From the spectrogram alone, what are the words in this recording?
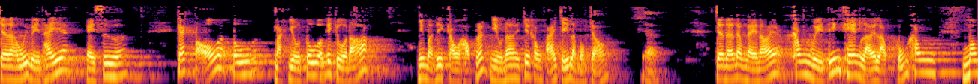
Cho nên quý vị thấy ngày xưa các tổ tu mặc dù tu ở cái chùa đó, nhưng mà đi cầu học rất nhiều nơi chứ không phải chỉ là một chỗ. Yeah. Cho nên ông này nói, không vì tiếng khen lợi lộc cũng không mong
